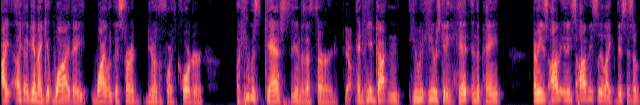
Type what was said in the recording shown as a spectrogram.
I like again I get why they why Luka started you know the fourth quarter, but he was gassed at the end of the third. Yep. And he had gotten he he was getting hit in the paint. I mean, it's obvious, and it's obviously like this is a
